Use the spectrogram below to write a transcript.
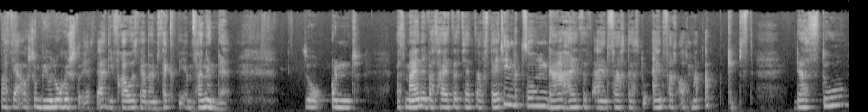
Was ja auch schon biologisch so ist. Ja? Die Frau ist ja beim Sex die Empfangende. So, und was meine, was heißt das jetzt auf Dating bezogen? Da heißt es einfach, dass du einfach auch mal abgibst. Dass du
